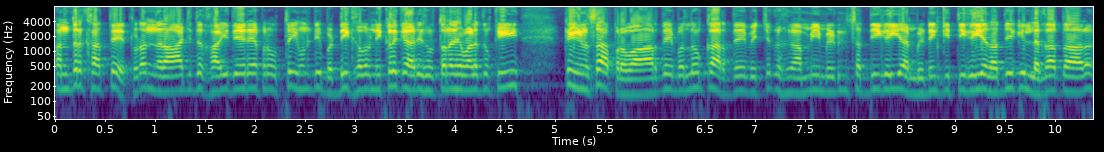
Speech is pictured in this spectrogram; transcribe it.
ਅੰਦਰ ਖਾਤੇ ਥੋੜਾ ਨਾਰਾਜ਼ ਦਿਖਾਈ ਦੇ ਰਿਹਾ, ਪਰ ਉੱਥੇ ਹੀ ਹੁਣ ਜਿਹੜੀ ਵੱਡੀ ਖਬਰ ਨਿਕਲ ਕੇ ਆ ਰਹੀ ਸੁਲਤਾਨ ਦੇ ਹਵਾਲੇ ਤੋਂ, ਕਿ ਢੀਂਡਸਾ ਪਰਿਵਾਰ ਦੇ ਵੱਲੋਂ ਘਰ ਦੇ ਵਿੱਚ ਇੱਕ ਹੰਗਾਮੀ ਮੀਟਿੰਗ ਸੱਦੀ ਗਈ ਹੈ ਮੀਟਿੰਗ ਕੀਤੀ ਗਈ ਹੈ ਦਾਦੀ ਕਿ ਲਗਾਤਾਰ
